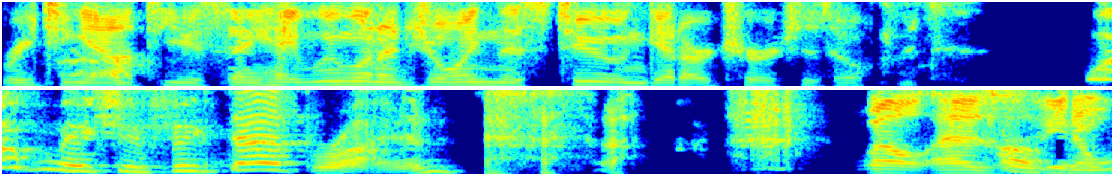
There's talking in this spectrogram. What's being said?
reaching out to you saying, "Hey, we want to join this too and get our churches open." What makes you think that, Brian? well, as oh, you know,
